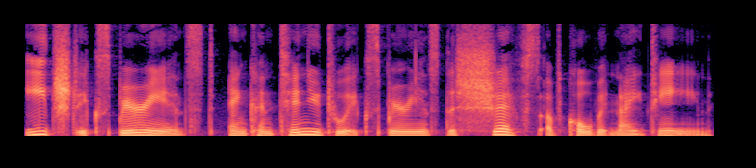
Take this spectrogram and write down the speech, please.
each experienced and continue to experience the shifts of COVID 19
